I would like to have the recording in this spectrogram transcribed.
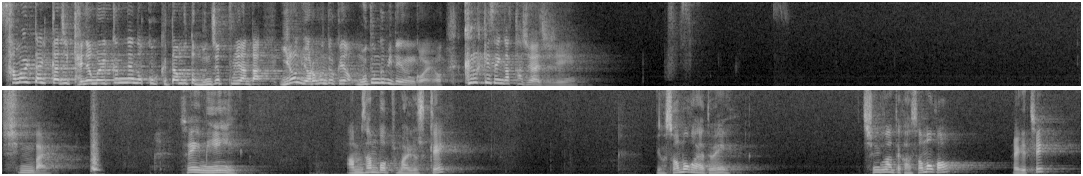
3월달까지 개념을 끝내놓고 그다음부터 문제풀이 한다 이런 여러분들 그냥 5등급이 되는 거예요 그렇게 생각하셔야지 신발 선생님이 암산법 좀 알려줄게. 이거 써먹어야 돼. 친구한테 가서 써먹어. 알겠지?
